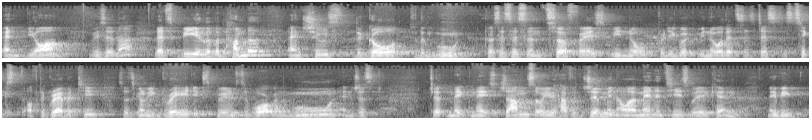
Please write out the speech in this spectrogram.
and beyond. We said, nah, let's be a little bit humble and choose the goal to the moon. Because this is in surface, we know pretty good. We know that it's just a sixth of the gravity, so it's going to be a great experience to walk on the moon and just, just make nice jumps. Or you have a gym in our amenities where you can maybe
